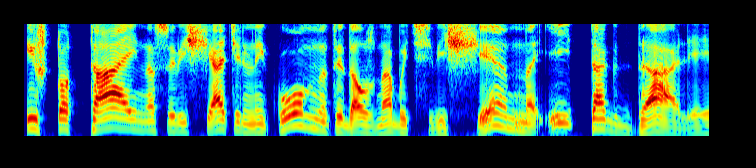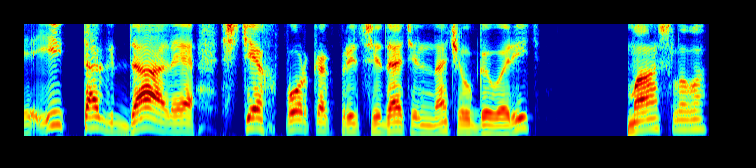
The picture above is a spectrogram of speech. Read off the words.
и что тайна совещательной комнаты должна быть священна и так далее, и так далее. С тех пор, как председатель начал говорить, Маслова,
